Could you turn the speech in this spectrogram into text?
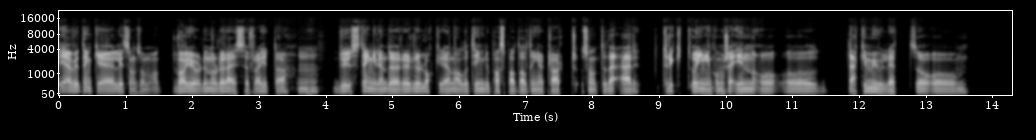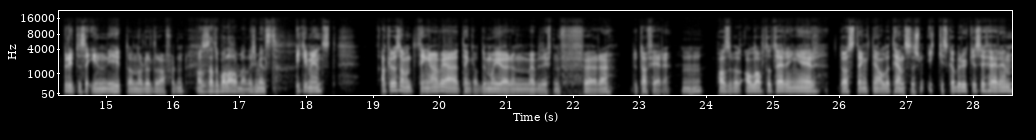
jeg vil tenke litt sånn som at hva gjør du når du reiser fra hytta? Mhm. Du stenger igjen dører, du lokker igjen alle ting, du passer på at allting er klart, sånn at det er trygt og ingen kommer seg inn, og, og det er ikke mulighet å, å bryte seg inn i hytta når du drar for den. Altså sette på alarmen, ikke minst. Ikke minst, akkurat samme tinga vil jeg tenke at du må gjøre med bedriften før du tar ferie. Mhm. Passe på at alle oppdateringer, du har stengt ned alle tjenester som ikke skal brukes i ferien,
